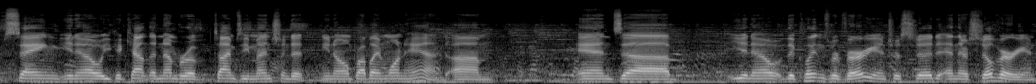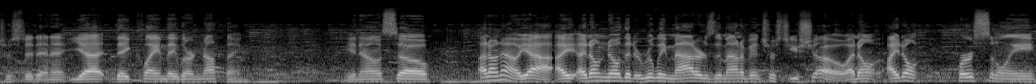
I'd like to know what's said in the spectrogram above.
saying, you know, you could count the number of times he mentioned it, you know, probably in one hand. Um, and, uh, you know, the Clintons were very interested and they're still very interested in it, yet they claim they learned nothing. You know, so I don't know. Yeah, I, I don't know that it really matters the amount of interest you show. I don't, I don't personally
